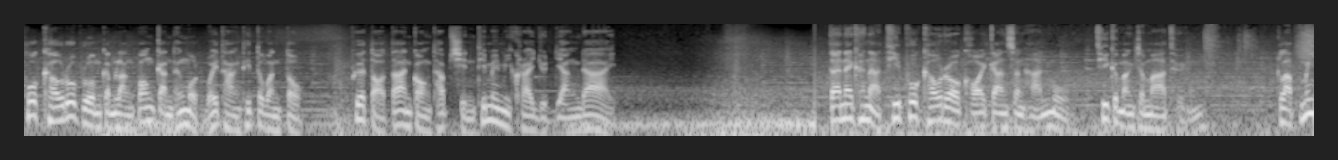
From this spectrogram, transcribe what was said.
พวกเขารวบรวมกำลังป้องกันทั้งหมดไว้ทางทิศตะวันตก เพื่อต่อต้านกองทัพฉินที่ไม่มีใครหยุดยั้งได้ แต่ในขณะที่พวกเขารอคอยการสังหารหมู่ที่กำลังจะมาถึง กลับไม่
